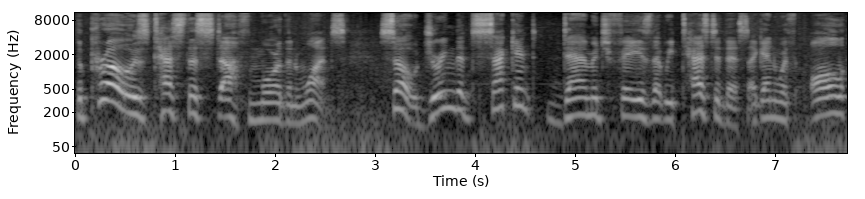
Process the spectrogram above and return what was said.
the pros test this stuff more than once. So, during the second damage phase that we tested this, again with all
